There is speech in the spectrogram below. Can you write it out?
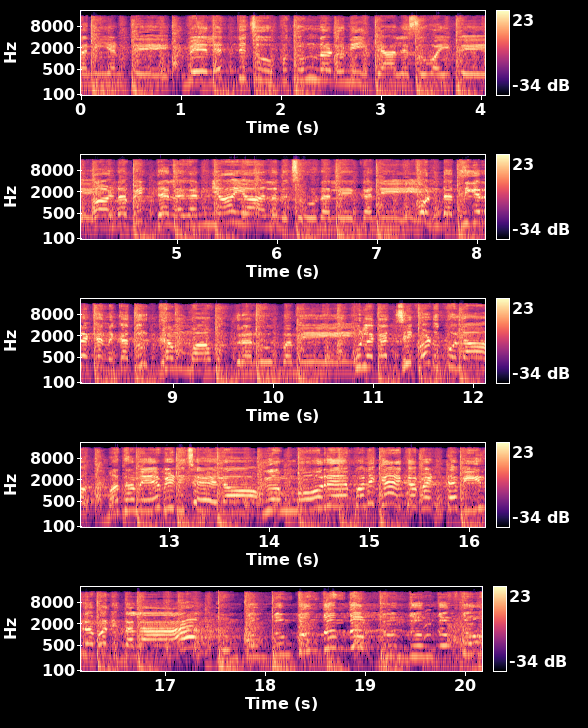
ద్రోహని అంటే వేలెత్తి చూపుతున్నాడు నీ ప్యాలెసు వైపే ఆడబిడ్డల న్యాయాలను చూడలేకనే కొండ దిగర కనక దుర్గమ్మ ఉగ్ర రూపమే కులగచ్చి కొడుకులా మతమే విడిచేలా అమ్మోరే పలికేక పెట్ట వీర వనితలా దుమ్ దుమ్ దుమ్ దుమ్ దుమ్ దుమ్ దుమ్ దుమ్ దుమ్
